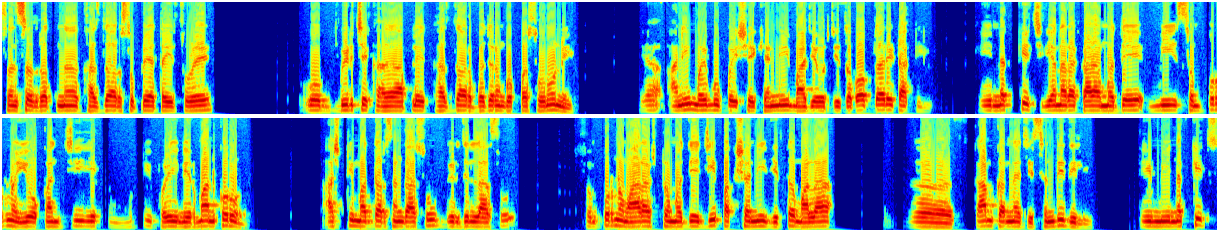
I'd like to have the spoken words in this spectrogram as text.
संसद रत्न खासदार सुप्रियाताई सुळे व बीडचे खा आपले खासदार बजरंग बाप्पा सोनोने या आणि महबूब शेख यांनी माझ्यावरची जबाबदारी टाकली की नक्कीच येणाऱ्या काळामध्ये मी संपूर्ण युवकांची एक मोठी फळी निर्माण करून आष्टी मतदारसंघ असो बीड जिल्हा असो संपूर्ण महाराष्ट्रामध्ये जी पक्षांनी जिथं मला काम करण्याची संधी दिली ती मी नक्कीच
